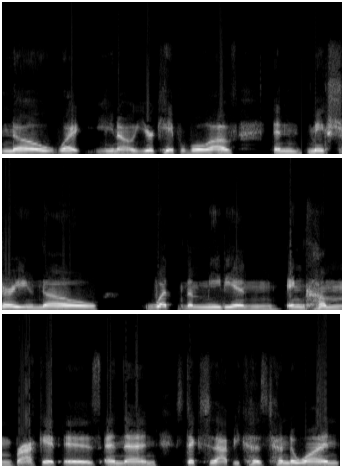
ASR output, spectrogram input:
know what, you know, you're capable of and make sure you know what the median income bracket is and then stick to that because 10 to 1,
